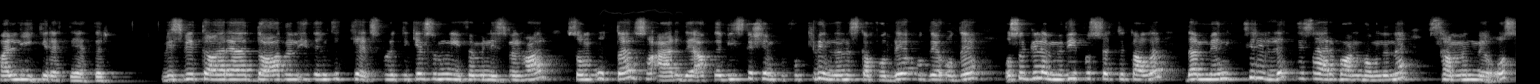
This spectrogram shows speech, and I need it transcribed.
har like rettigheter. Hvis vi tar eh, da den identitetspolitikken som nyfeminismen har, som Ottar, så er det det at vi skal kjempe for kvinnene skal få det og det og det. Og så glemmer vi på 70-tallet, da menn trillet disse her barnevognene sammen med oss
